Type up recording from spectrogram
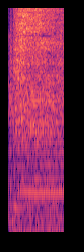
now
